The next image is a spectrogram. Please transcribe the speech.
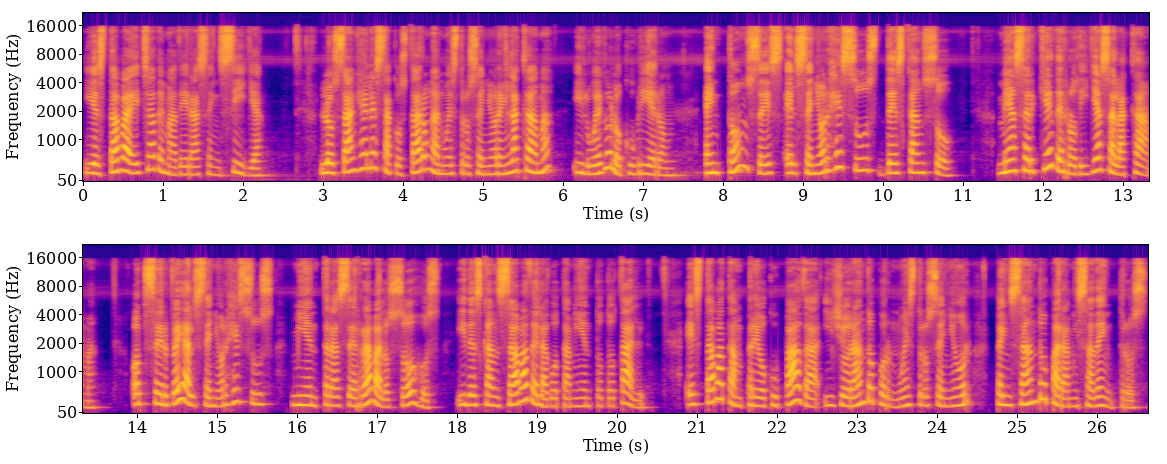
y estaba hecha de madera sencilla. Los ángeles acostaron a nuestro Señor en la cama y luego lo cubrieron. Entonces el Señor Jesús descansó. Me acerqué de rodillas a la cama. Observé al Señor Jesús mientras cerraba los ojos y descansaba del agotamiento total. Estaba tan preocupada y llorando por nuestro Señor, pensando para mis adentros.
